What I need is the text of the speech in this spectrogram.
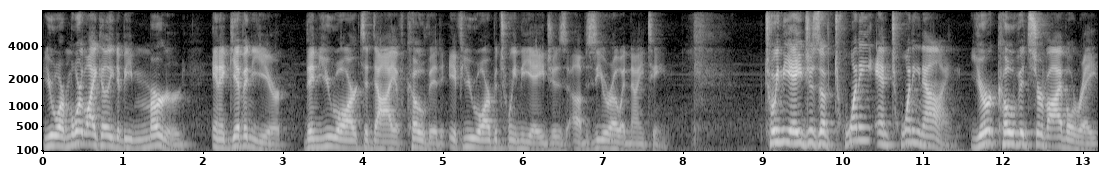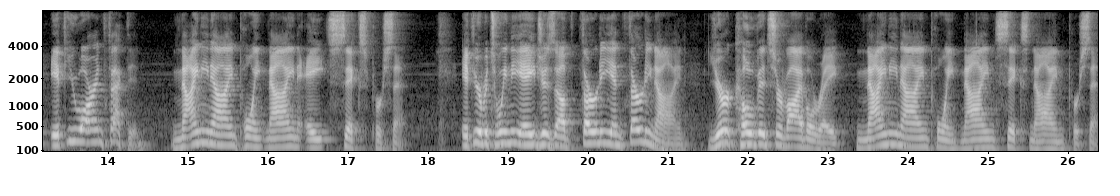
You are more likely to be murdered in a given year than you are to die of COVID if you are between the ages of 0 and 19. Between the ages of 20 and 29, your COVID survival rate, if you are infected, 99.986%. If you're between the ages of 30 and 39, your COVID survival rate, 99.969%.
